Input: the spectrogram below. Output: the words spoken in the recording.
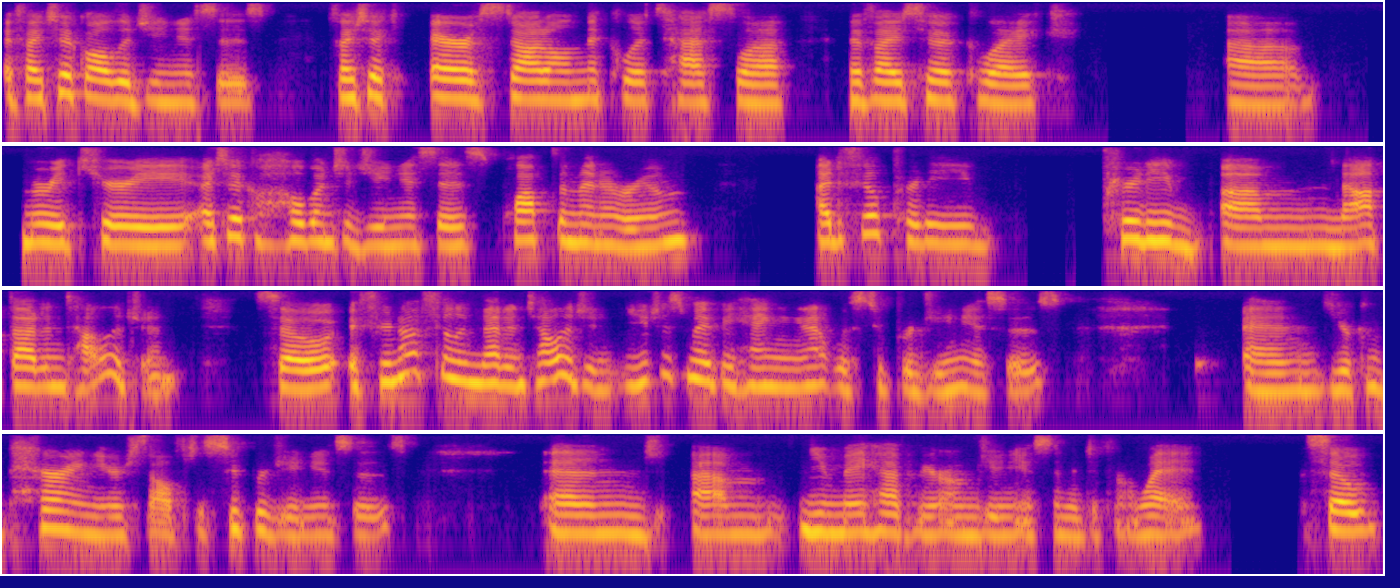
if I took all the geniuses, if I took Aristotle, Nikola Tesla, if I took like uh, Marie Curie, I took a whole bunch of geniuses, plopped them in a room, I'd feel pretty, pretty um, not that intelligent. So if you're not feeling that intelligent, you just might be hanging out with super geniuses and you're comparing yourself to super geniuses. And um, you may have your own genius in a different way. So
